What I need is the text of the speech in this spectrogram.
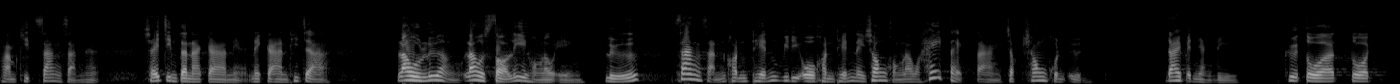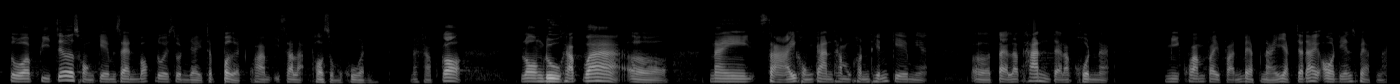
ความคิดสร้างสรรค์ฮะใช้จินตนาการเนี่ยในการที่จะ เล่าเรื่องเล่าสตอรี่ของเราเอง หรือสร้างสรรค์คอนเทนต์วิดีโอคอนเทนต์ในช่องของเราให้แตกต่างจากช่องคนอื่น ได้เป็นอย่างดี คือตัวตัวตัวฟีเจอร์ของเกมแซนด์บ็อกโดยส่วนใหญ่จะเปิดความอิสระพอสมควรนะครับ ก็ลองดูครับว่าในสายของการทำคอนเทนต์เกมเนี่ยแต่ละท่านแต่ละคนน่ะมีความใฝ่ฝันแบบไหน อยากจะได้ออเดียนส์แบบไหน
